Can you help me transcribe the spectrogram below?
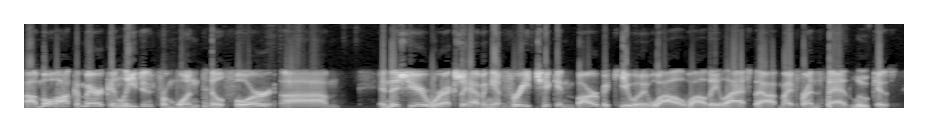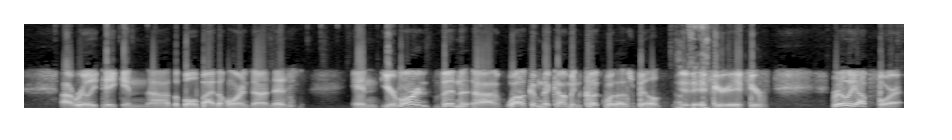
Uh, Mohawk American Legion from one till four. Um, and this year we're actually having a free chicken barbecue while while they last. Uh, my friend Thad Lucas uh, really taking uh, the bull by the horns on this. And you're more than uh, welcome to come and cook with us, Bill, if, Okay. if you're if you're really up for it.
